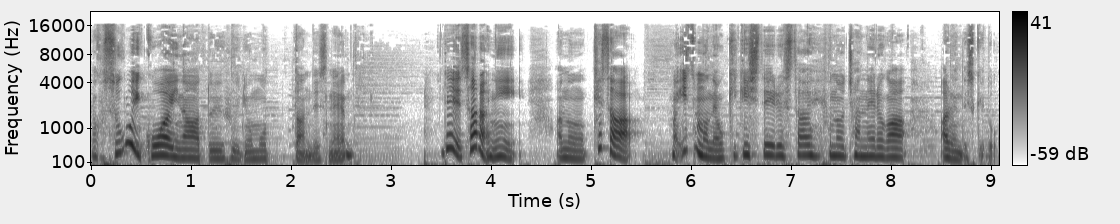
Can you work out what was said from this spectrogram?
なんかすごい怖いなというふうに思ったんですね。でさらにあの今朝、まあ、いつもねお聞きしているスタッフのチャンネルがあるんですけど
